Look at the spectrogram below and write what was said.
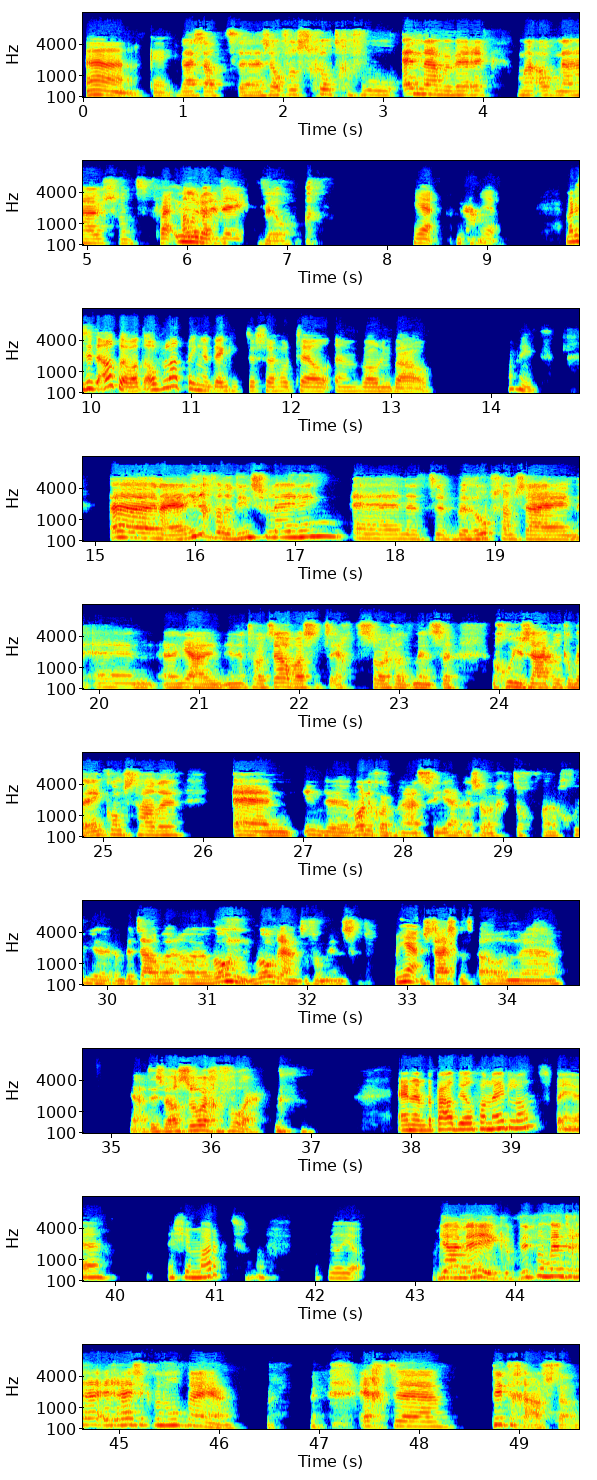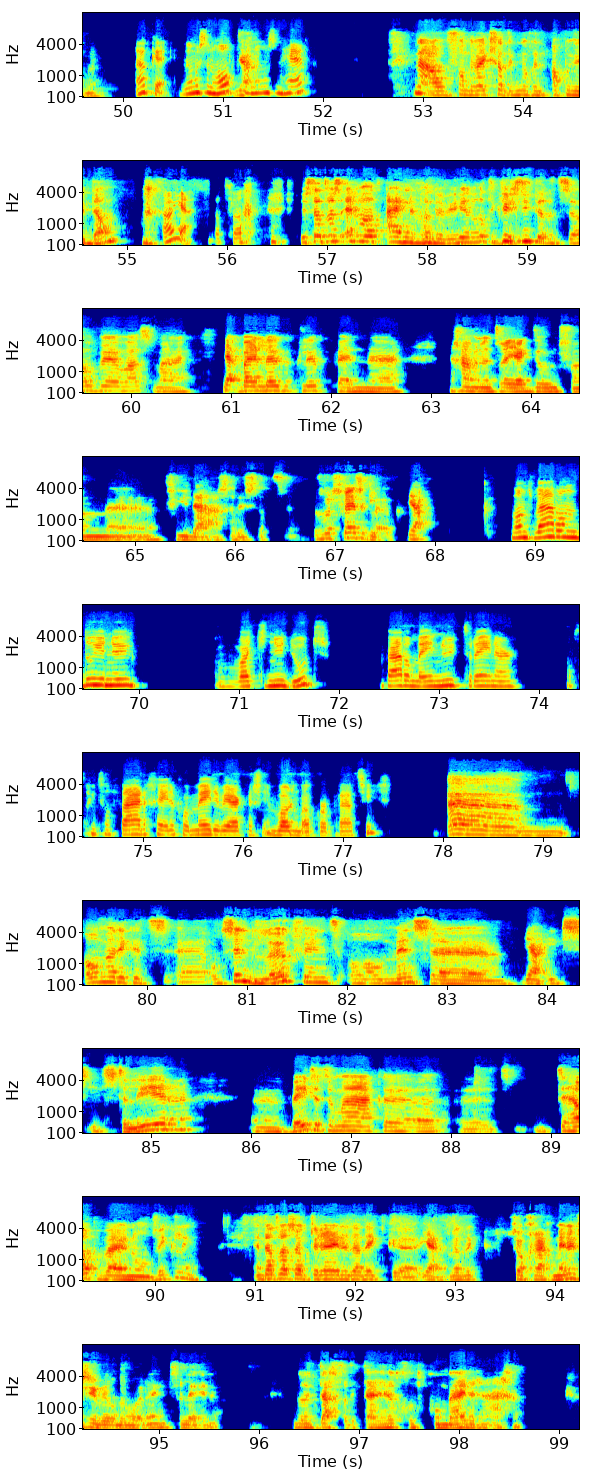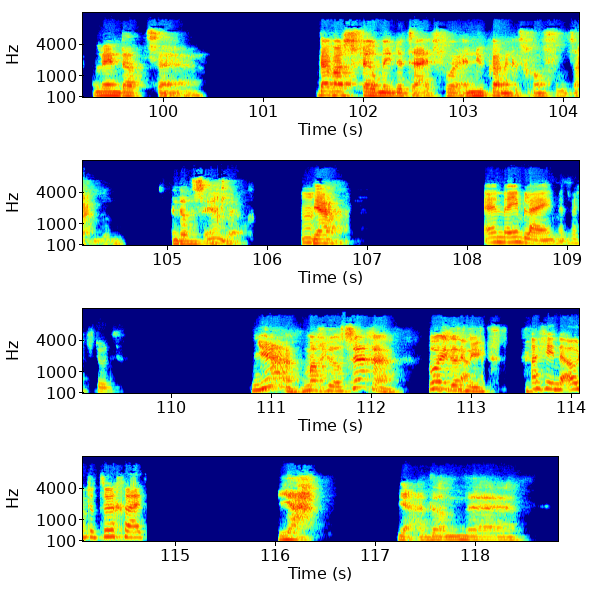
Ah, oké. Okay. Daar zat uh, zoveel schuldgevoel en naar mijn werk, maar ook naar huis. Want Qua uren. allebei deed ik veel. Ja, ja. ja. Maar er zitten ook wel wat overlappingen, denk ik, tussen hotel en woningbouw. Of niet? Uh, nou ja, in ieder geval de dienstverlening en het uh, behulpzaam zijn. En uh, ja, in, het hotel was het echt zorgen dat mensen een goede zakelijke bijeenkomst hadden. En in de woningcorporatie, ja, daar zorg je toch voor een goede en betaalbare woon, woonruimte voor mensen. Ja. Dus daar zit wel een, ja, het is wel zorgen voor. En een bepaald deel van Nederland, ben je, is je markt? Of wil je ja, nee, ik, op dit moment reis ik van hond naar her. Echt uh, pittige afstanden. Oké, okay. noem eens een hot ja. noem eens een her. Nou, van de week zat ik nog in Appingedam. Oh ja, dat is wel. dus dat was echt wel het einde van de wereld. Ik wist niet dat het zo ver was, maar ja, bij een leuke club. En uh, dan gaan we een traject doen van uh, vier dagen. Dus dat, dat wordt vreselijk leuk, ja. Want waarom doe je nu wat je nu doet? Waarom ben je nu trainer op het gebied van vaardigheden voor medewerkers in woningbouwcorporaties? Um, omdat ik het uh, ontzettend leuk vind om mensen ja, iets, iets te leren, uh, beter te maken, uh, te helpen bij een ontwikkeling. En dat was ook de reden dat ik, ja, dat ik zo graag manager wilde worden in het verleden. Omdat ik dacht dat ik daar heel goed kon bijdragen. Alleen dat, daar was veel minder tijd voor. En nu kan ik het gewoon fulltime doen. En dat is echt mm. leuk. Mm. Ja. En ben je blij met wat je doet? Ja, mag je wel zeggen. Hoor je dat nou, niet? Als je in de auto terugrijdt. Ja. Ja, dan, uh,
